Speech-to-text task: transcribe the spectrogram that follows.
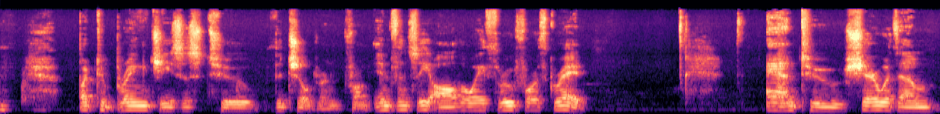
but to bring Jesus to the children from infancy all the way through fourth grade and to share with them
